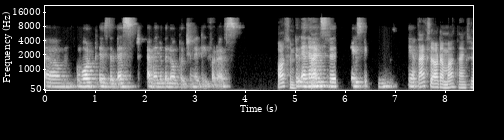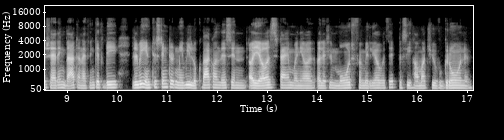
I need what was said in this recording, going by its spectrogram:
um, what is the best available opportunity for us. Awesome. To enhance Thanks. the experience. Yeah. Thanks a lot, Amma. Thanks for sharing that. And I think it'll be it'll be interesting to maybe look back on this in a year's time when you're a little more familiar with it to see how much you've grown and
